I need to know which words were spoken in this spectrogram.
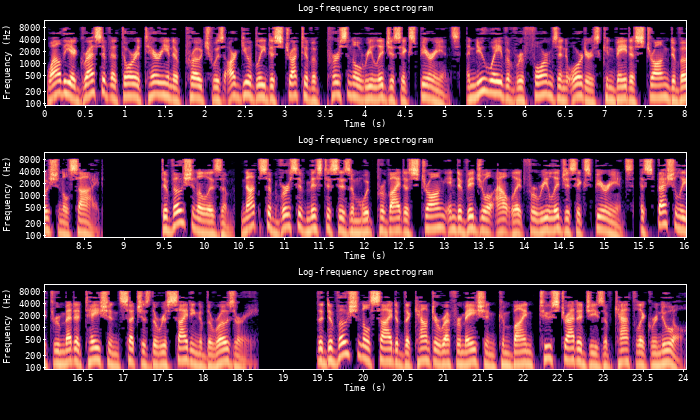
While the aggressive authoritarian approach was arguably destructive of personal religious experience, a new wave of reforms and orders conveyed a strong devotional side. Devotionalism, not subversive mysticism would provide a strong individual outlet for religious experience, especially through meditation such as the reciting of the Rosary. The devotional side of the Counter-Reformation combined two strategies of Catholic renewal.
